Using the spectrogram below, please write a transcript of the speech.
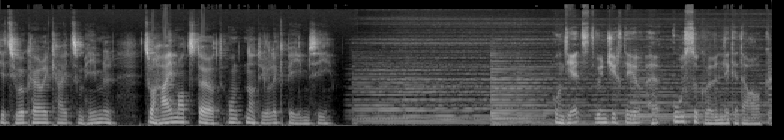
die Zugehörigkeit zum Himmel, zur Heimat dort und natürlich bei ihm sein. Und jetzt wünsche ich dir einen außergewöhnlichen Tag.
